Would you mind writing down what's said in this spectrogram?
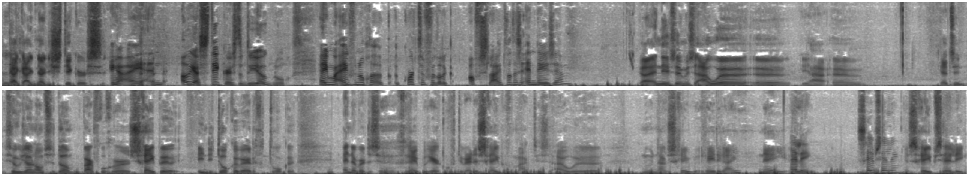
leg- Kijk uit naar die stickers. Ja, ja, en, oh ja, stickers, dat doe je ook nog. Hé, hey, maar even nog een korte voordat ik afsluit. Wat is NDSM? Ja, NDSM is een oude, eh, ja, eh, ja, het is sowieso in Amsterdam, waar vroeger schepen in die dokken werden getrokken. En daar werden ze gerepareerd, of er werden schepen gemaakt. Dus een oude, noem het nou schepenrederij? Nee? Helling. Scheepshelling? Een scheepshelling.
